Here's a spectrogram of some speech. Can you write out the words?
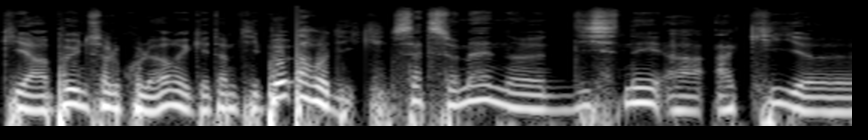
qui a un peu une seule couleur et qui est un petit peu parodique. Cette semaine, euh, Disney a acquis euh,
